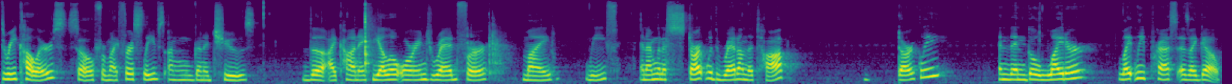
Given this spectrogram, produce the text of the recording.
three colors. So for my first leaves, I'm going to choose the iconic yellow, orange, red for my leaf. And I'm going to start with red on the top, darkly, and then go lighter, lightly press as I go,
